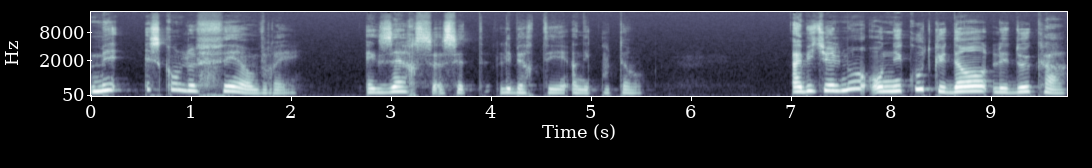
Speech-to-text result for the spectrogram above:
Mais est-ce qu'on le fait en vrai? Exerce cette liberté en écoutant Habituellement, on n'écoute que dans les deux cas.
